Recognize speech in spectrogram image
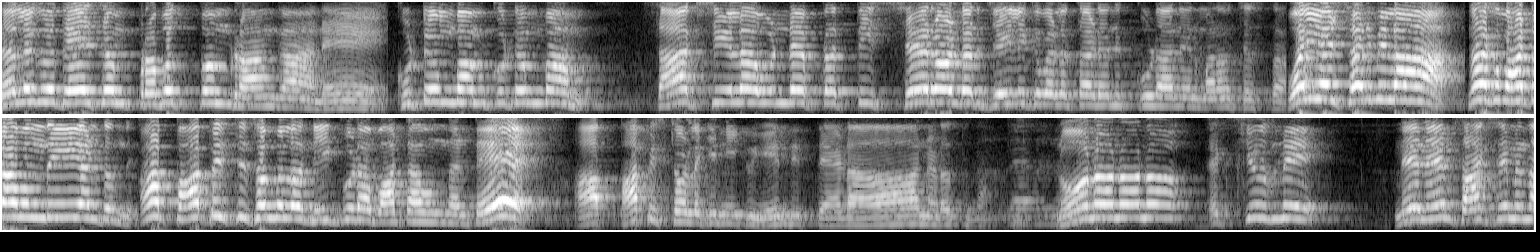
తెలుగుదేశం ప్రభుత్వం రాగానే కుటుంబం కుటుంబం. సాక్షిలో ఉండే ప్రతి షేర్ హోల్డర్ జైలుకి వెళతాడని కూడా నేను మనం చేస్తాను వైఎస్ షర్మిల నాకు వాటా ఉంది అంటుంది. ఆ పాపిస్ట్ సొమ్ములో నీకు కూడా వాటా ఉందంటే ఆ పాపిస్టోళ్ళకి నీకు ఏంది తేడా అని అడుగుతున్నా. No no no no. Excuse me నేనేం సాక్షి మీద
